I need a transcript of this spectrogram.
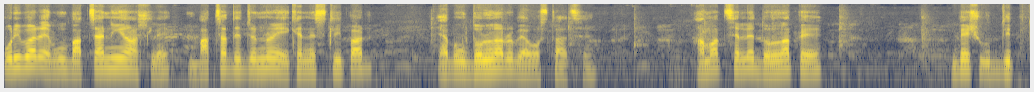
পরিবার এবং বাচ্চা নিয়ে আসলে বাচ্চাদের জন্য এখানে স্লিপার এবং দোলনারও ব্যবস্থা আছে। আমার ছেলে দোলনা পেয়ে বেশ উদ্দীপ্ত।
